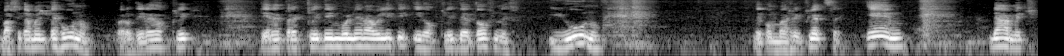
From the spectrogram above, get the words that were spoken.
básicamente es uno, pero tiene dos clics. Tiene tres clics de invulnerability y dos clics de toughness. Y uno de combat reflexes. En damage,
